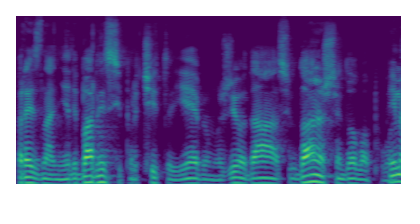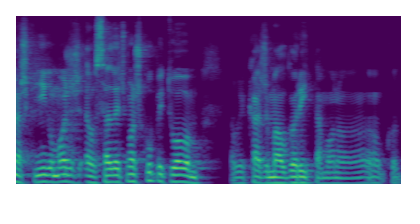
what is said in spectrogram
preznanje ili bar nisi pročitao, jebemo, živo danas, u današnje doba pogotovo. Imaš knjigu, možeš, evo sad već možeš kupiti u ovom, kako kažem, algoritam, ono, kod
